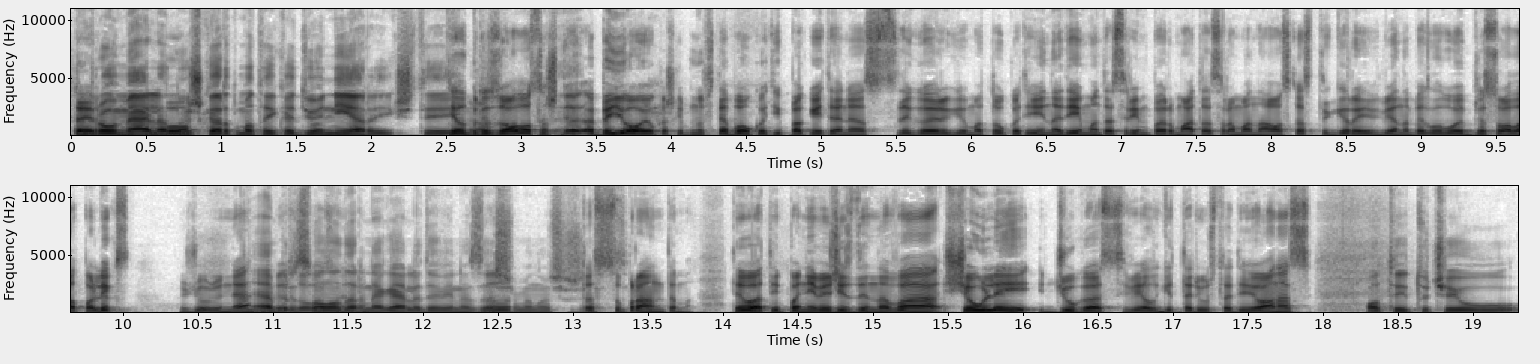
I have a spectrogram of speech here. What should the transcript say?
traumelę, nu buvo. iškart matai, kad jo nėra aikštėje. Dėl Brizolos aš abejoju, kažkaip nustebau, kad jį pakeitė, nes staiga irgi matau, kad eina Deimantas Rimpa ir Matas Ramanauskas, tai gerai, vieną, bet galvoju, Brisolą paliks. Žiūriu, ne? Ne, Brisola dar ne? negali 90 Nu, minučių. Tas žaisti. suprantama. Tai va, tai panevežys Dainava, Šiauliai Džiugas, vėl gitarių stadionas. O tai tu čia jau...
